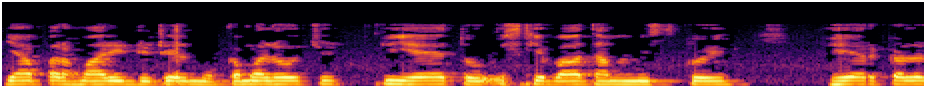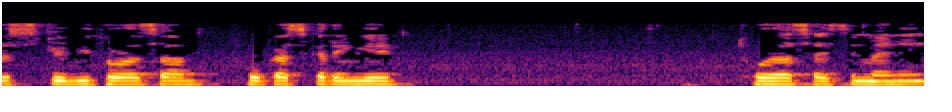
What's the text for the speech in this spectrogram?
यहाँ पर हमारी डिटेल मुकम्मल हो चुकी है तो इसके बाद हम इसको हेयर कलर्स पे भी थोड़ा सा फोकस करेंगे। थोड़ा सा इसे मैंने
